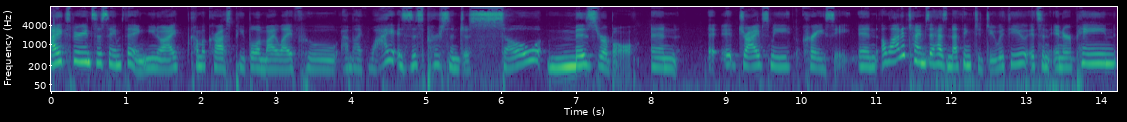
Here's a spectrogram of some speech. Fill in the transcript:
I experience the same thing. You know, I come across people in my life who I'm like, why is this person just so miserable? And it drives me crazy. And a lot of times it has nothing to do with you. It's an inner pain.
